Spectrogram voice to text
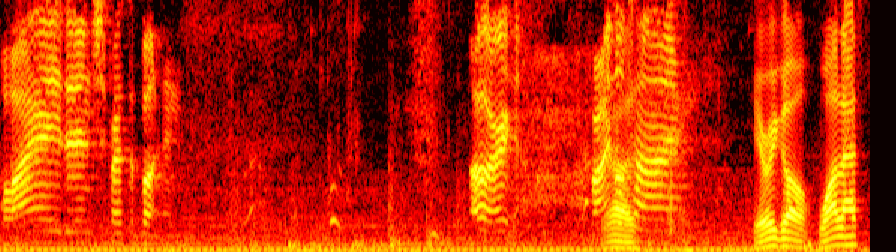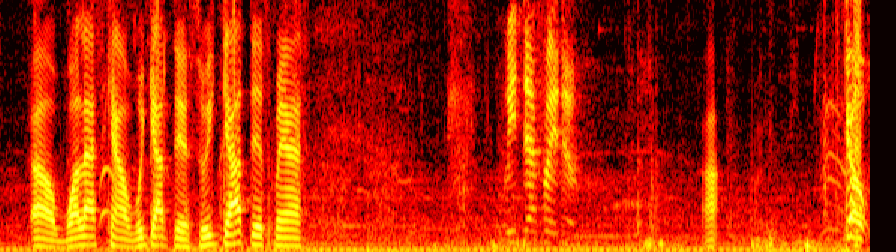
Why didn't she press the button? All right, final Yeah. time. Here we go. One last, uh, one last count. We got this. We got this, man. We definitely do. Uh, go.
